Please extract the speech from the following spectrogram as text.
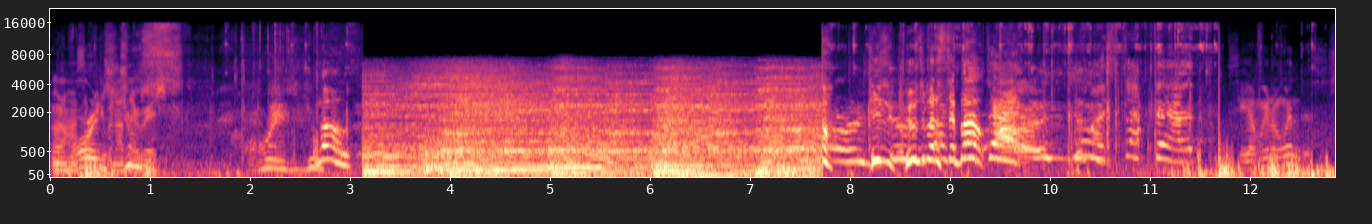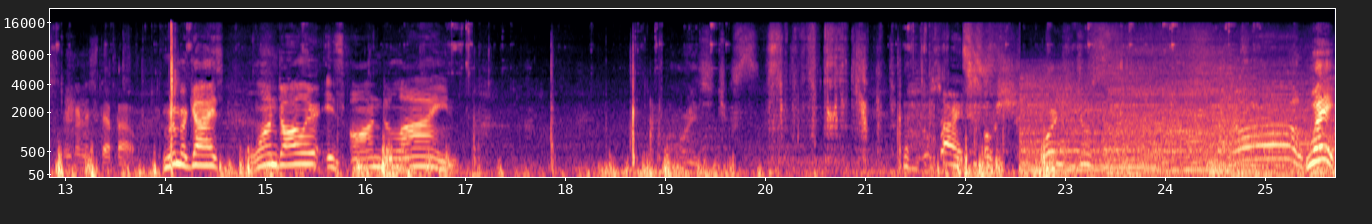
We don't have to Orange but not that rich. juice. Orange juice. No! He's, he was about to step out. My stepdad! See, I'm gonna win this. They're gonna step out. Remember, guys, one dollar is on the line. Orange juice. Sorry. Oh, sh- Orange juice. No! Wait.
